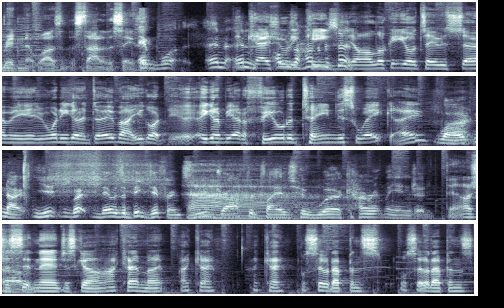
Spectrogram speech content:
ridden it was at the start of the season. It was, and, and Casualty 100%. Kings. Oh, look at your team. There's so many. What are you going to do, mate? You got? Are you going to be able to field a team this week? Eh? Well, no, you, but there was a big difference. You Ah. drafted players who were currently injured. Then I was just Um, sitting there, just going, "Okay, mate. Okay, okay. We'll see what happens. We'll see what happens."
